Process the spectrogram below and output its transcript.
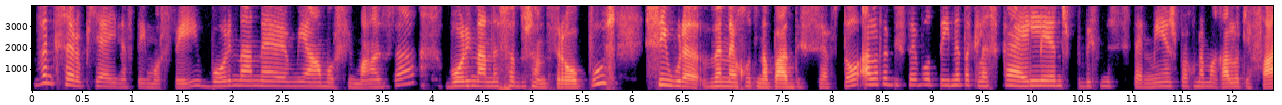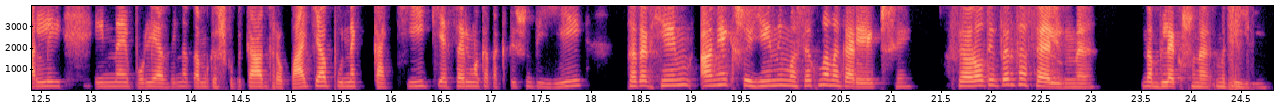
Δεν ξέρω ποια είναι αυτή η μορφή. Μπορεί να είναι μια άμορφη μάζα, μπορεί να είναι σαν τους ανθρώπους. Σίγουρα δεν έχω την απάντηση σε αυτό, αλλά δεν πιστεύω ότι είναι τα κλασικά aliens που δείχνουν στις ταινίες που έχουν μεγάλο κεφάλι, είναι πολύ αδύνατα μικροσκοπικά ανθρωπάκια που είναι κακοί και θέλουν να κατακτήσουν τη γη. Καταρχήν, αν οι εξωγήινοι μας έχουν ανακαλύψει, θεωρώ ότι δεν θα θέλουν να μπλέξουν με τη γη.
